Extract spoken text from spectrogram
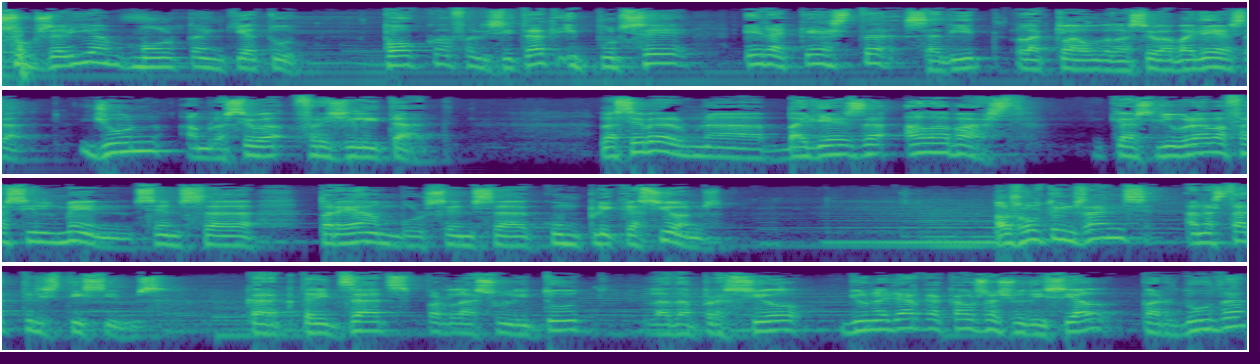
Suggeria molta inquietud, poca felicitat i potser era aquesta, s'ha dit, la clau de la seva bellesa, junt amb la seva fragilitat. La seva era una bellesa a l'abast, que es lliurava fàcilment, sense preàmbuls, sense complicacions. Els últims anys han estat tristíssims, caracteritzats per la solitud, la depressió i una llarga causa judicial perduda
